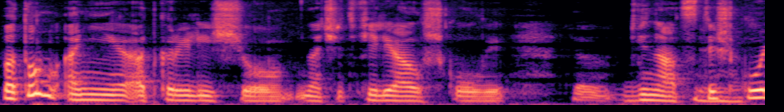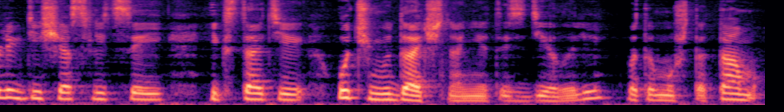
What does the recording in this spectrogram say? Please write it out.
Потом они открыли еще, значит, филиал школы в 12 школе, где сейчас лицей. И, кстати, очень удачно они это сделали, потому что там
